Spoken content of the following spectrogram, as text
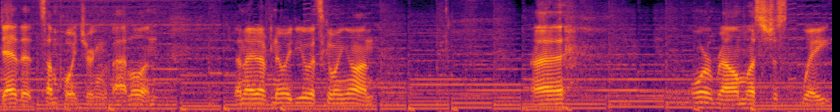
dead at some point during the battle, and then I'd have no idea what's going on. Uh... Or Relm, let's just wait.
